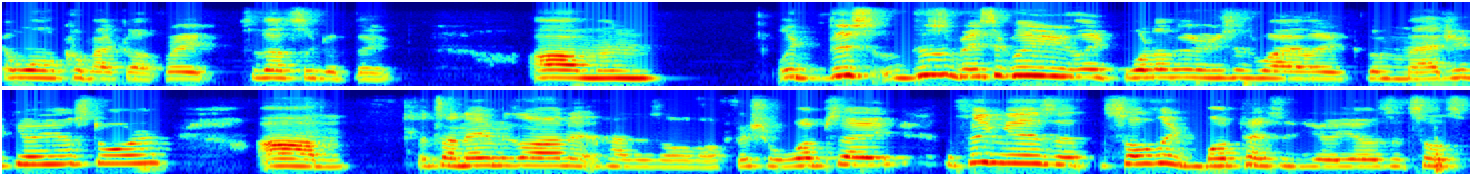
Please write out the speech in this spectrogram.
it won't come back up, right? So that's a good thing. Um, and like this, this is basically like one of the reasons why I like the Magic Yo-Yo store. Um, it's on Amazon. It has its own official website. The thing is, it sells like both types of yo-yos. It sells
